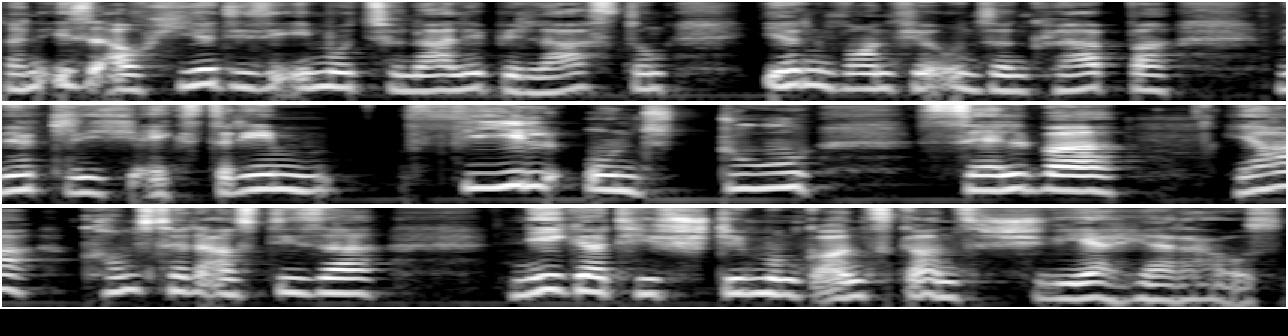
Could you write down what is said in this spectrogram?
dann ist auch hier diese emotionale Belastung irgendwann für unseren Körper wirklich extrem viel und du selber, ja, kommst halt aus dieser Negativstimmung ganz, ganz schwer heraus.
